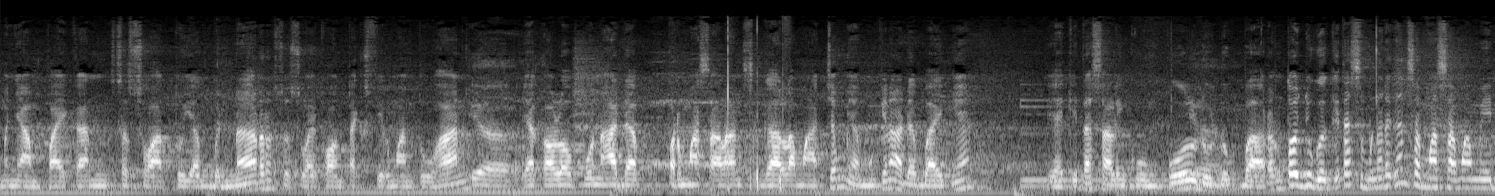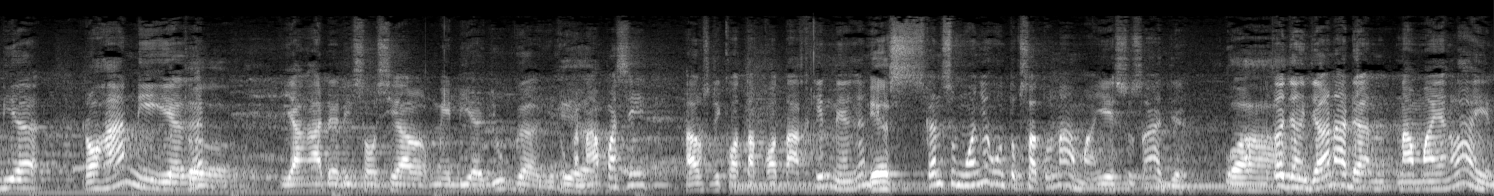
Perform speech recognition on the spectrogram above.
menyampaikan sesuatu yang benar sesuai konteks firman Tuhan Ya. ya kalaupun ada permasalahan segala macam ya mungkin ada baiknya ya kita saling kumpul Ya. duduk bareng toh juga kita sebenarnya kan sama-sama media rohani ya kan. Yang ada di sosial media juga gitu. Iya. kenapa sih harus dikotak-kotakin ya kan? Yes. kan semuanya untuk satu nama Yesus aja. Wah. atau jangan-jangan ada nama yang lain.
